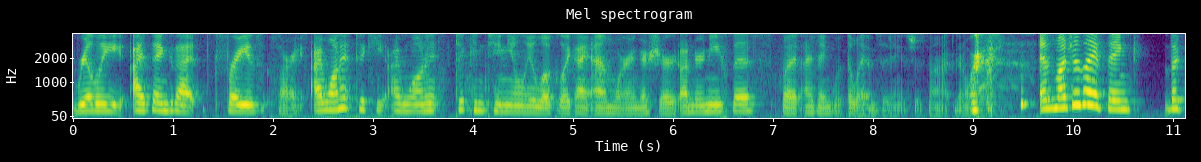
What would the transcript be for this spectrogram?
really I think that phrase, sorry, I want it to keep I want it to continually look like I am wearing a shirt underneath this, but I think with the way I'm sitting it's just not to work. as much as I think the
